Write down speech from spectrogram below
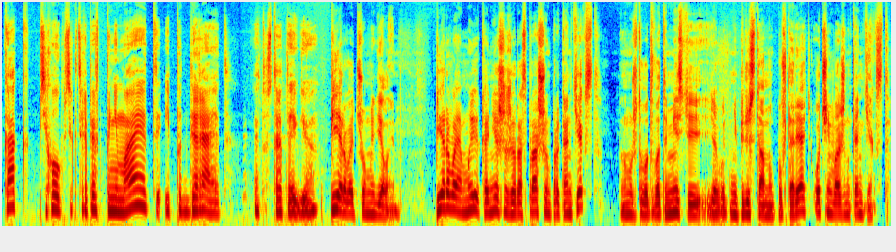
Как психолог-психотерапевт понимает и подбирает эту стратегию? Первое, что мы делаем. Первое, мы, конечно же, расспрашиваем про контекст, потому что вот в этом месте я вот не перестану повторять, очень важен контекст.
